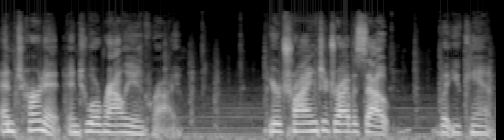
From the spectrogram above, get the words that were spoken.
and turn it into a rallying cry. You're trying to drive us out, but you can't.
